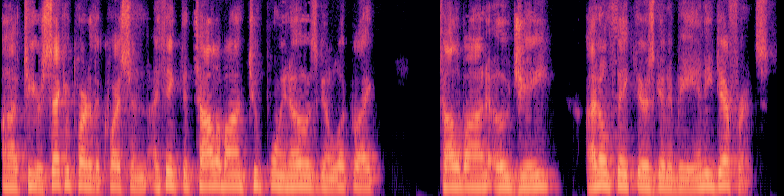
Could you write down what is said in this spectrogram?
Uh, to your second part of the question, I think the Taliban 2.0 is going to look like Taliban OG. I don't think there's going to be any difference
